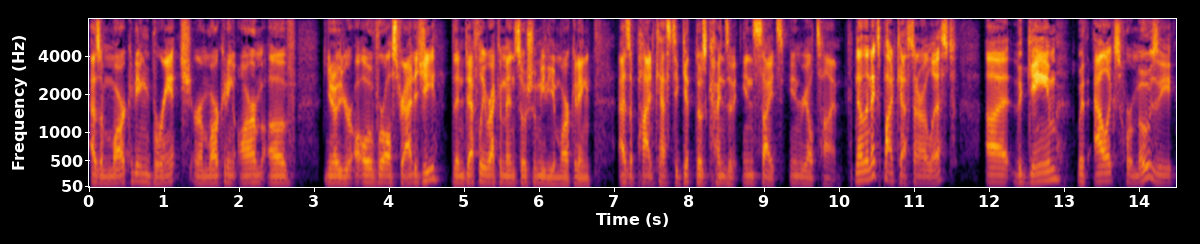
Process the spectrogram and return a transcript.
as a marketing branch or a marketing arm of you know your overall strategy, then definitely recommend social media marketing as a podcast to get those kinds of insights in real time. Now, the next podcast on our list, uh, the game with Alex Hormozi,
